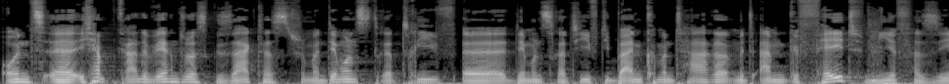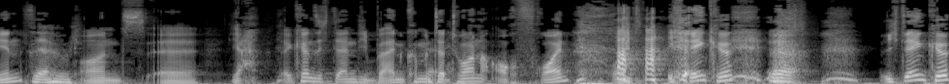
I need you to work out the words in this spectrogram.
Und äh, ich habe gerade, während du das gesagt hast, schon mal demonstrativ, äh, demonstrativ die beiden Kommentare mit einem Gefällt mir versehen. Sehr gut. Und äh, ja, da können sich dann die beiden Kommentatoren auch freuen. Und ich denke, Ja. ich denke,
